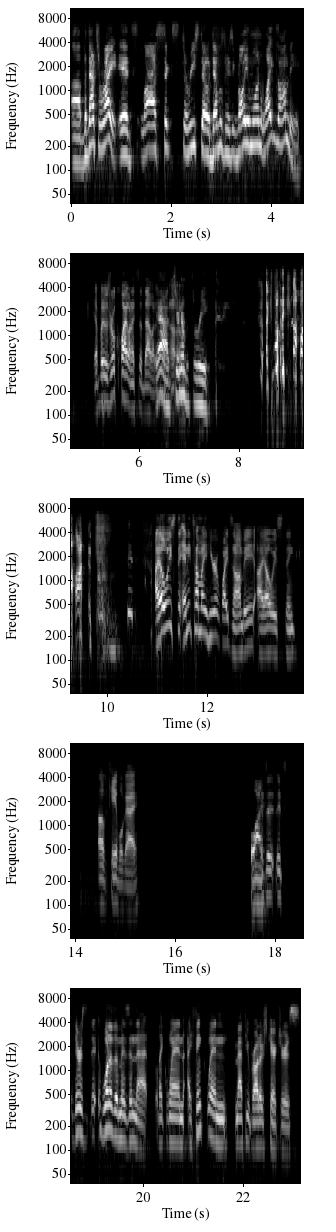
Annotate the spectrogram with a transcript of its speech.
Uh, but that's right. It's La Sexorcisto Devil's Music Volume 1 White Zombie. Yeah, but it was real quiet when I said that one. Yeah, like, it's your number three. Buddy, come on. I always think anytime I hear White Zombie, I always think of Cable Guy. Why? It's, it's there's one of them is in that like when I think when Matthew Broderick's character is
